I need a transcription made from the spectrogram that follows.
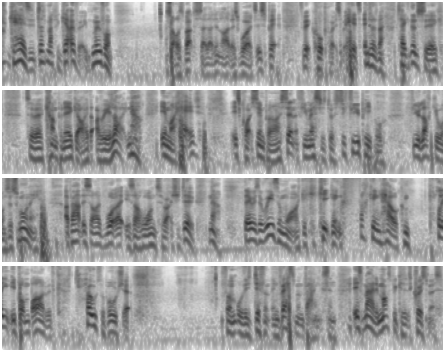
Who cares? It doesn't matter. Get over it. Move on. So I was about to say that I didn't like those words. It's a bit, it's a bit corporate. It's a bit hits. It doesn't. Taking them to see to accompany a guy that I really like. Now, in my head, it's quite simple. And I sent a few messages to a few people, a few lucky ones this morning, about this idea what it is I want to actually do. Now, there is a reason why I keep getting fucking hell completely bombarded with total bullshit from all these different investment banks, and it's mad. It must be because it's Christmas,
